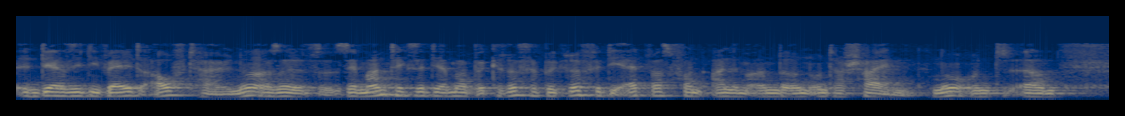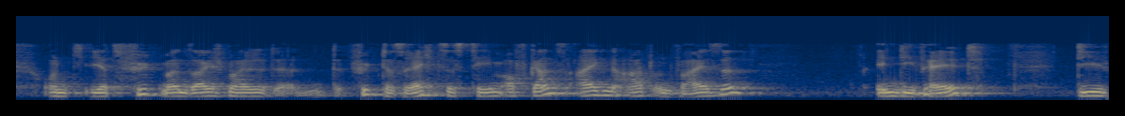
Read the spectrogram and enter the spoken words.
in der sie die Welt aufteilen. Ne? Also Semantik sind ja immer Begriffe, Begriffe, die etwas von allem anderen unterscheiden. Ne? Und, ähm, und jetzt fügt man, sage ich mal, fügt das Rechtssystem auf ganz eigene Art und Weise in die Welt, die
